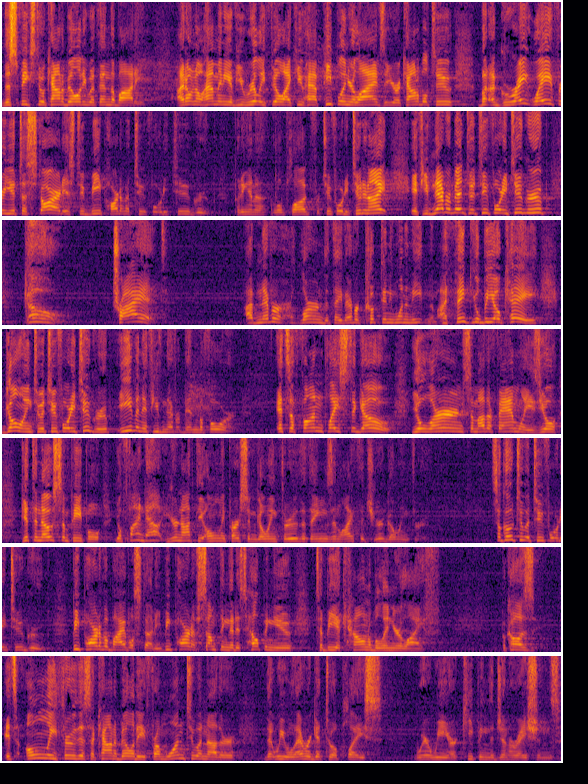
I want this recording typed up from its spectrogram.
This speaks to accountability within the body. I don't know how many of you really feel like you have people in your lives that you're accountable to, but a great way for you to start is to be part of a 242 group putting in a little plug for 242 tonight. If you've never been to a 242 group, go. Try it. I've never learned that they've ever cooked anyone and eaten them. I think you'll be okay going to a 242 group, even if you've never been before. It's a fun place to go. You'll learn some other families. You'll get to know some people. You'll find out you're not the only person going through the things in life that you're going through. So go to a 242 group. Be part of a Bible study. Be part of something that is helping you to be accountable in your life. Because it's only through this accountability from one to another that we will ever get to a place where we are keeping the generations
